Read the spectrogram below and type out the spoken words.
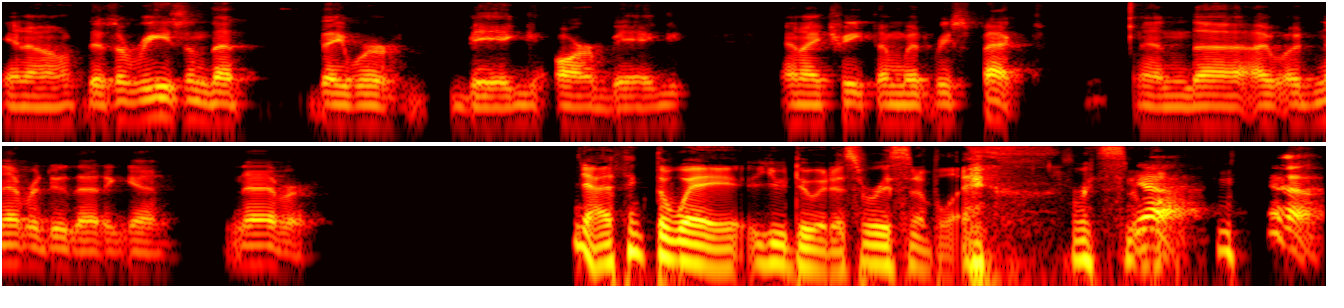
You know, there's a reason that they were big, are big, and I treat them with respect. And uh, I would never do that again. Never. Yeah, I think the way you do it is reasonably reasonable. Yeah, yeah,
